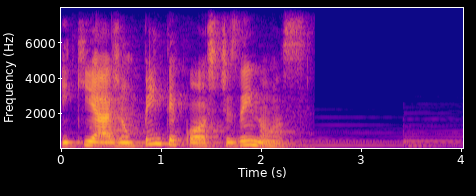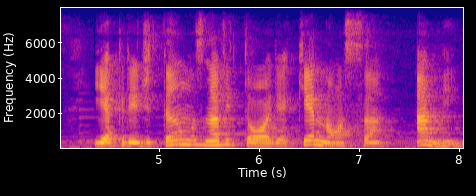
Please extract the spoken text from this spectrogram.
e que hajam Pentecostes em nós. E acreditamos na vitória que é nossa. Amém.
